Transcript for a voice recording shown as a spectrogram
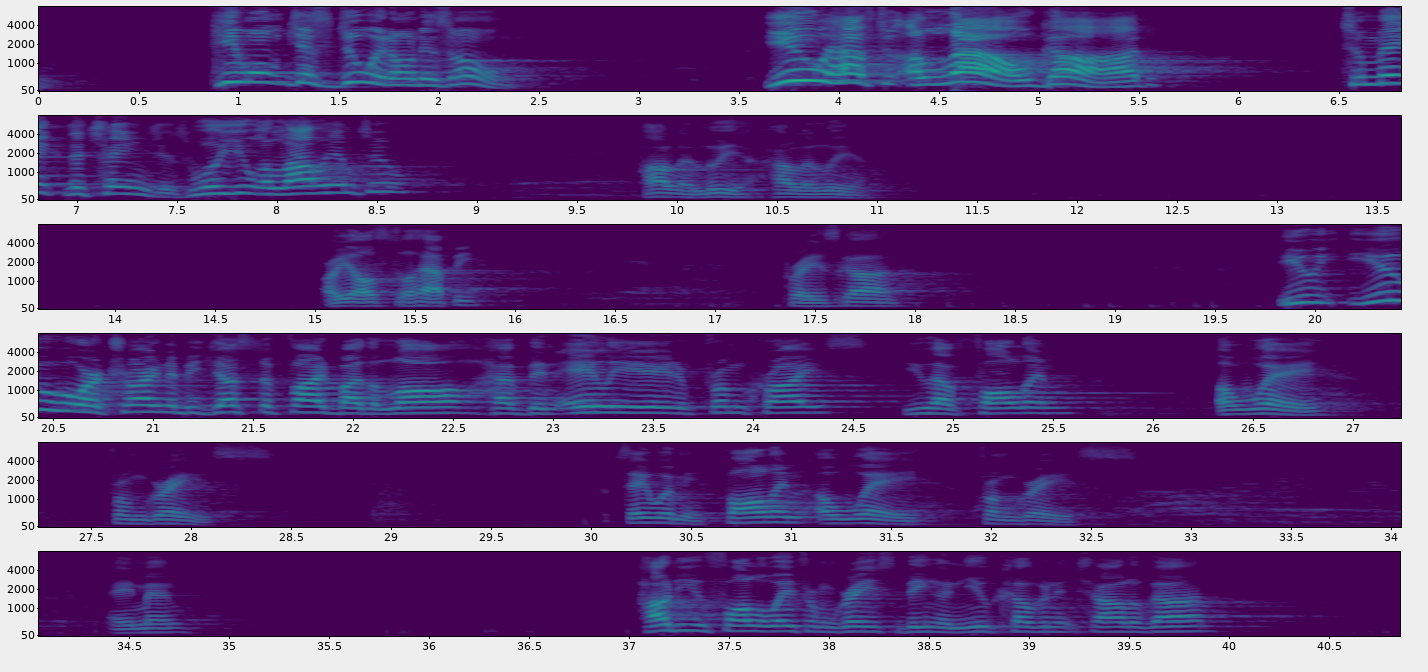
He won't just do it on His own. You have to allow God to make the changes. Will you allow Him to? Hallelujah. Hallelujah. Are y'all still happy? Praise God. You, you who are trying to be justified by the law have been alienated from Christ. You have fallen away from grace. Say with me fallen away from grace. Amen. How do you fall away from grace being a new covenant child of God?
